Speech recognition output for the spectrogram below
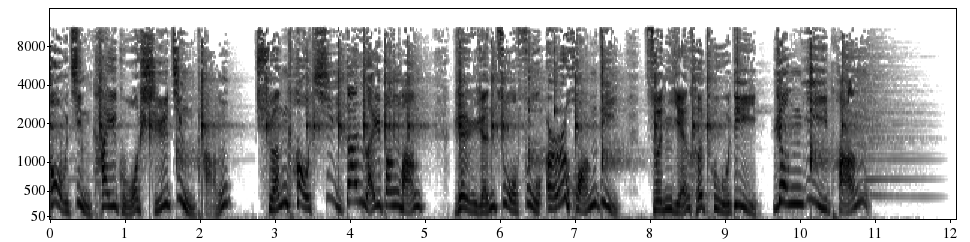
后晋开国石敬瑭，全靠契丹来帮忙，任人作父儿皇帝，尊严和土地扔一旁。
